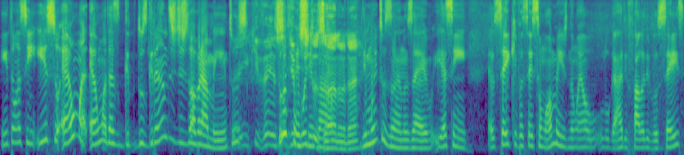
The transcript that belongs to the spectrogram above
Então, assim, isso é uma, é uma das, dos grandes desdobramentos. E que vem isso de muitos festival. anos, né? De muitos anos, é. E assim, eu sei que vocês são homens, não é o lugar de fala de vocês,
